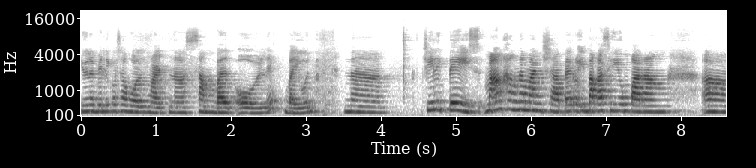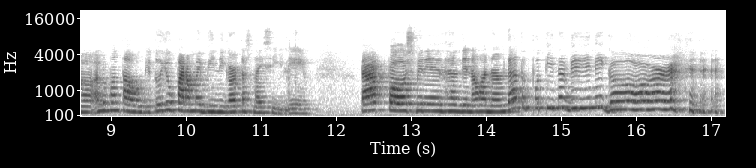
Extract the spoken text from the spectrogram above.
yung nabili ko sa Walmart na sambal ole, ba yun? Na chili paste. Maanghang naman siya, pero iba kasi yung parang, uh, ano bang tawag dito? Yung parang may vinegar, tas may sili. Tapos, binilhan din ako ng dato puti na vinegar.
